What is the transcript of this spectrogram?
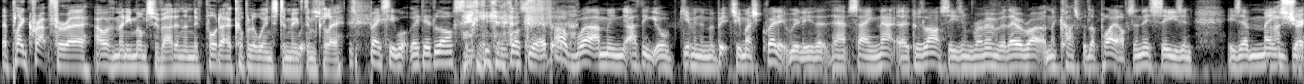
They've played crap for uh, however many months we've had, and then they've pulled out a couple of wins to move them clear. it's basically what they did last season, I think, wasn't it? But Oh well, I mean, I think you're giving them a bit too much credit, really, that they're saying that because last season, remember, they were right on the cusp of the playoffs, and this season is a major.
